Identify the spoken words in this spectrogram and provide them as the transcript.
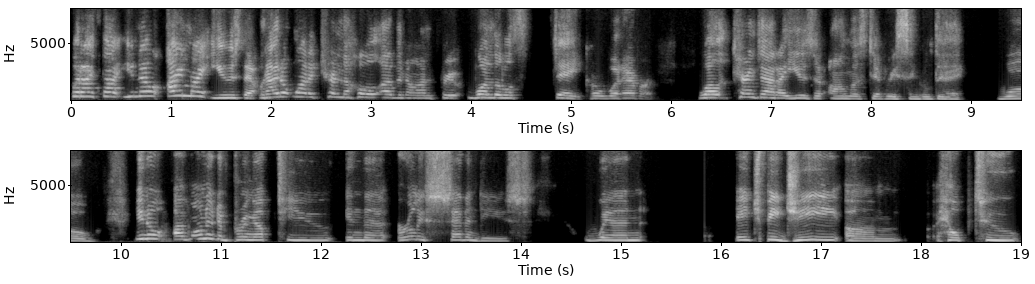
But I thought, you know, I might use that when I don't want to turn the whole oven on for one little steak or whatever. Well, it turns out I use it almost every single day. Whoa. You know, I wanted to bring up to you in the early 70s when HBG um, helped to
